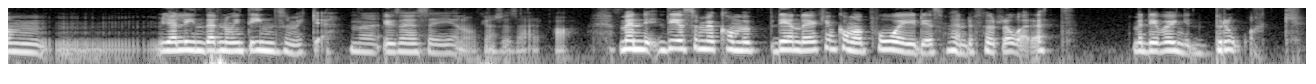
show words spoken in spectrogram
Om, jag lindar nog inte in så mycket. Nej. Utan jag säger nog kanske så här, ja. Men det som jag kommer, det enda jag kan komma på är ju det som hände förra året. Men det var ju inget bråk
